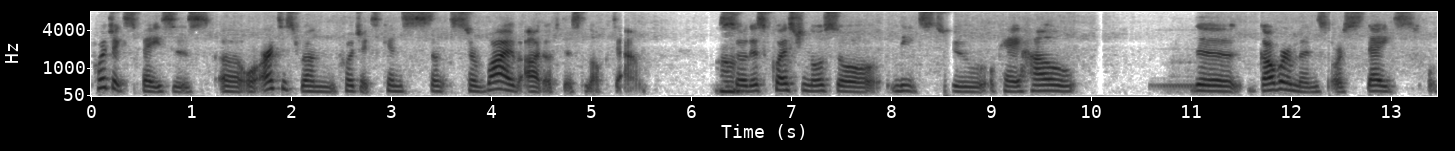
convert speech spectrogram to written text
project spaces uh, or artist run projects can su- survive out of this lockdown so this question also leads to okay, how the governments or states or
